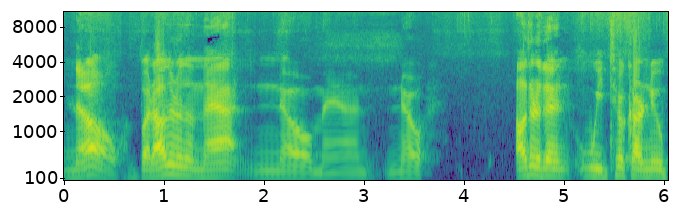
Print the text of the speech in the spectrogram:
No, but other than that, no, man, no. Other than we took our new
